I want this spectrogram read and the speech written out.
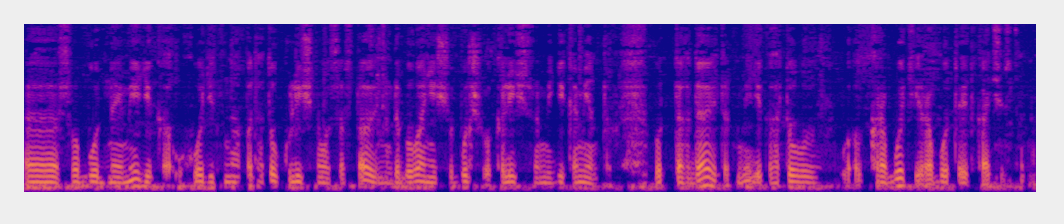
э, свободная медика уходит на подготовку личного состава и на добывание еще большего количества медикаментов. Вот тогда этот медик готов к работе и работает качественно.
